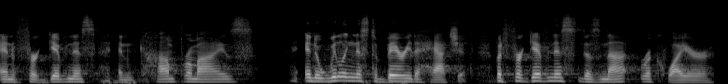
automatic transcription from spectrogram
and forgiveness and compromise and a willingness to bury the hatchet. But forgiveness does not require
